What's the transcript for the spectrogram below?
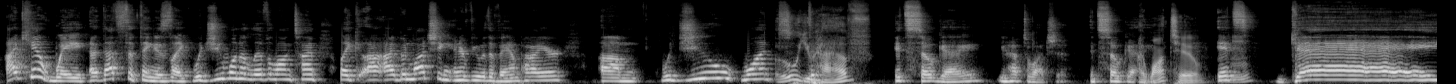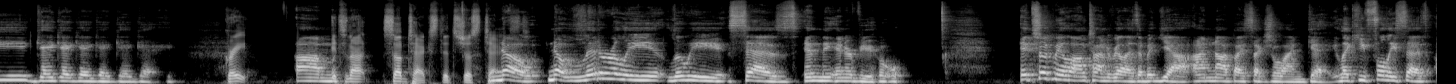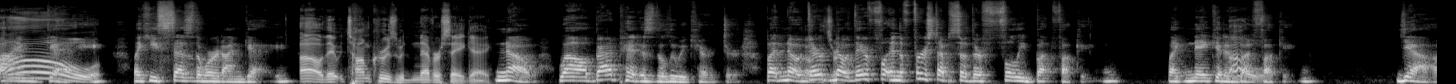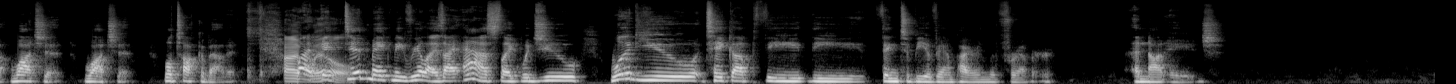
I can't wait. Uh, that's the thing is like, would you want to live a long time? Like, I've been watching Interview with a Vampire. Um, would you want? Ooh, you the- have? It's so gay. You have to watch it. It's so gay. I want to. It's Mhm. gay, gay, gay, gay, gay, gay, gay. great. Um, It's not subtext, it's just text. no, no, literally, Louis says in the interview. It took me a long time to realize that, but yeah, I'm not bisexual. I'm gay. Like he fully says, "I'm Oh. gay." Like he says the word "I'm gay." Oh, they, Tom Cruise would never say gay. No, well, Brad Pitt is the Louis character, but no, oh, they're Oh, right. no, they're in the first episode. They're fully butt fucking, like naked and butt Oh. fucking. Yeah, watch it, watch it. We'll talk about it. I but will. it did make me realize. I asked, like, would you would you take up the the thing to be a vampire and live forever, and not age?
